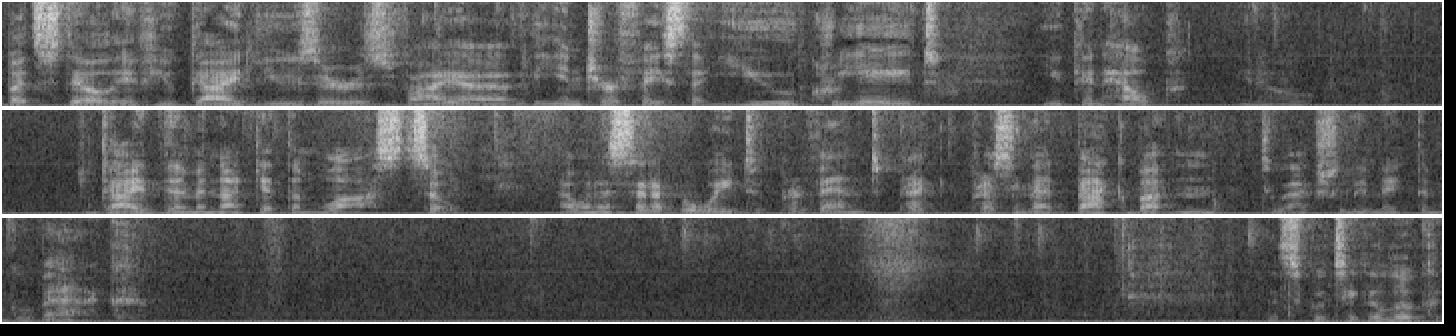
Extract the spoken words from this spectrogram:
but still, if you guide users via the interface that you create, you can help, you know, guide them and not get them lost. So, I want to set up a way to prevent pre pressing that back button to actually make them go back. Let's go take a look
